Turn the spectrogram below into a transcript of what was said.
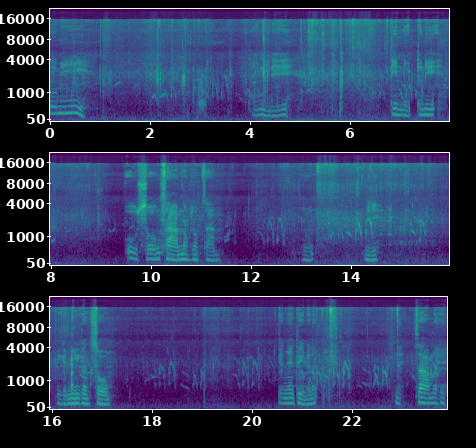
บ่มี ทางนี้ดีตีนหนดตัวนี้โอ้สองสามนาะสองสามนี่ดินี่ก็มีกันสองกันใหญ่เติมเลยเนาะนี่สามเลยเฮ้ย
